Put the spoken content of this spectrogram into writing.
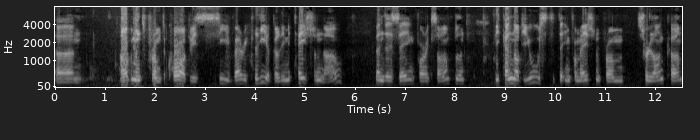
um, argument from the court, we see very clear the limitation now when they're saying, for example, we cannot use the information from Sri Lanka,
